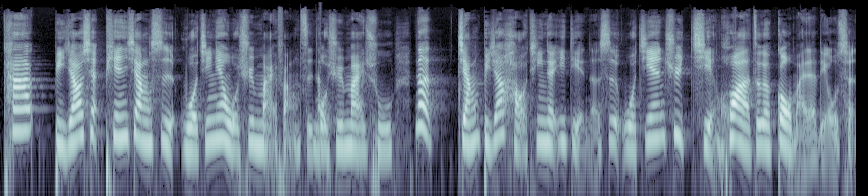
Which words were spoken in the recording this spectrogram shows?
他比较像偏向是我今天我去买房子，我去卖出那。讲比较好听的一点呢，是我今天去简化这个购买的流程。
